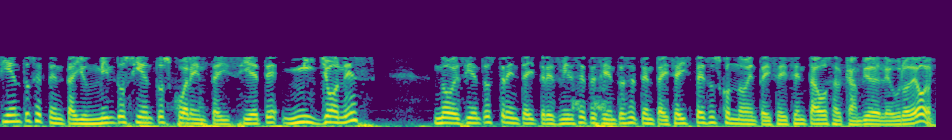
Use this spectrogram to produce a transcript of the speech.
171.247 millones 933.776 pesos con 96 centavos al cambio del euro de hoy.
